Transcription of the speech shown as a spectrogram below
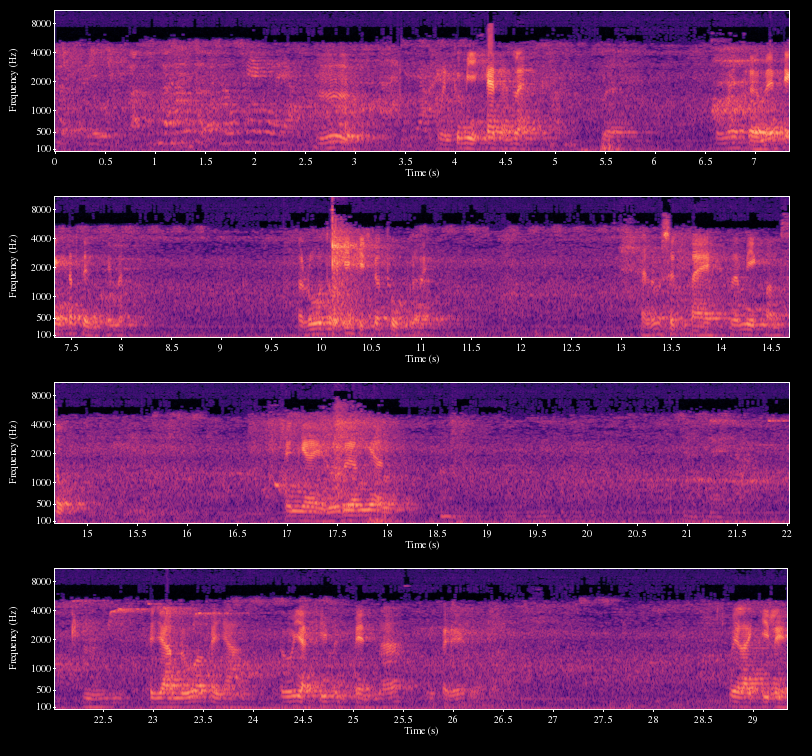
เกิดอยู่แบบเมื่อทั้งเกิดทั้งเพ่งเลยอะอืมมันก็มีแค่นั้นแหละนะไม่เผลอไม่เพ่งก็ตื่นขึ้นมารู้ตรงที่ผิดก็ถูกเลยแต่รู้สึกไปแล้วมีความสุข เป็นไงรู้เรื่องยังอืม พยายามรู้ว่าพยายาม รู้อย่างที่มันเป็นนะรู้ไปเรื่อยๆเวลากิเลส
